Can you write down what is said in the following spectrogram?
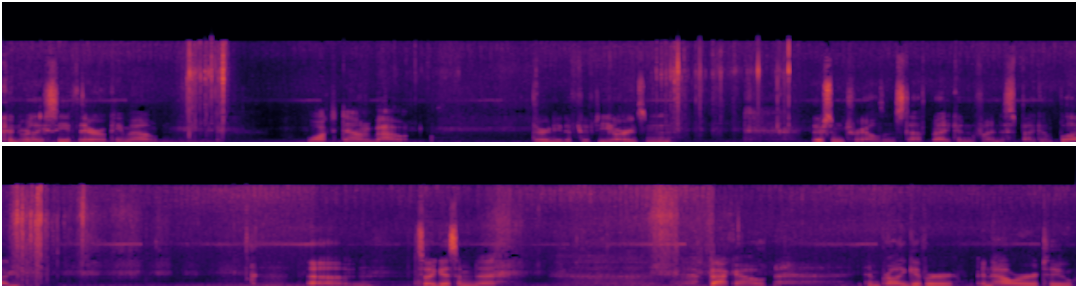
Couldn't really see if the arrow came out. Walked down about 30 to 50 yards and there's some trails and stuff, but I couldn't find a speck of blood. Um, so I guess I'm gonna back out and probably give her an hour or two.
